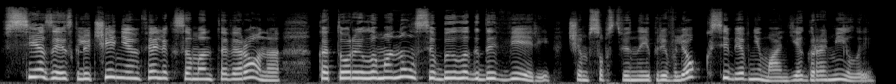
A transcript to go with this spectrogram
Все, за исключением Феликса Монтаверона, который ломанулся было к двери, чем, собственно, и привлек к себе внимание громилы.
